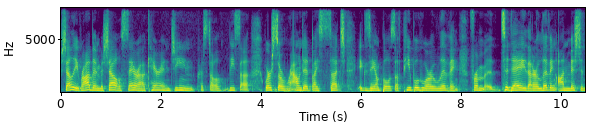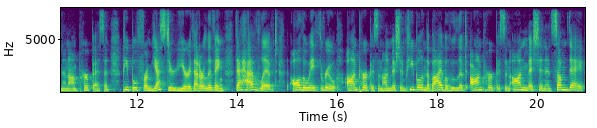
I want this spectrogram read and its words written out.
Shelly, Robin, Michelle, Sarah, Karen, Jean, Crystal, Lisa. We're surrounded by such examples of people who are living from today that are living on mission and on purpose, and people from yesteryear that are living, that have lived all the way through on purpose and on mission. People in the Bible who lived on purpose and on mission, and someday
